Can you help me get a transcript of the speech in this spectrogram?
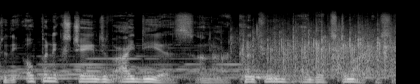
to the open exchange of ideas on our country and its democracy.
